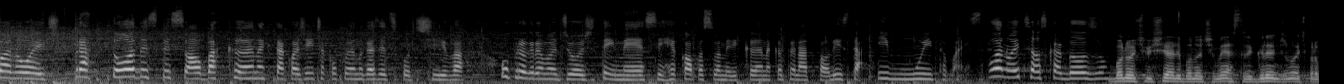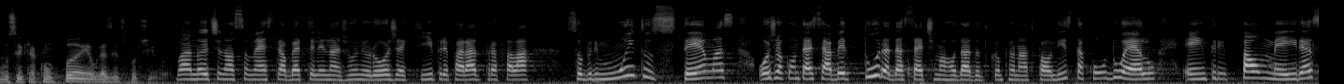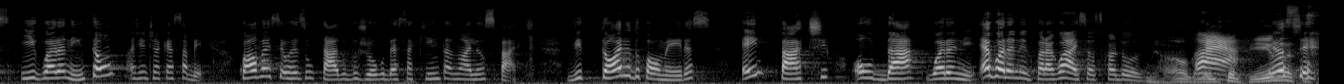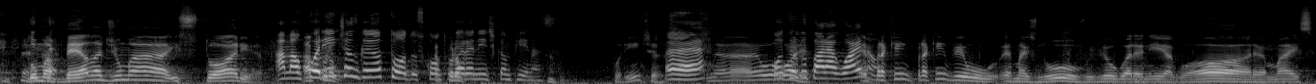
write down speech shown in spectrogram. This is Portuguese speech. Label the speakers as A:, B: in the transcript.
A: boa noite para todo esse pessoal bacana que está com a gente acompanhando a Gazeta Esportiva. O programa de hoje tem Messi, Recopa Sul-Americana, Campeonato Paulista e muito mais. Boa noite, Celso Cardoso.
B: Boa noite, Michele. Boa noite, mestre. Grande noite para você que acompanha o Gazeta Esportiva.
A: Boa noite, nosso mestre Alberto Helena Júnior, hoje aqui, preparado para falar sobre muitos temas. Hoje acontece a abertura da sétima rodada do Campeonato Paulista com o duelo entre Palmeiras e Guarani. Então, a gente já quer saber qual vai ser o resultado do jogo dessa quinta no Allianz Parque. Vitória do Palmeiras, empate ou da Guarani. É Guarani do Paraguai, Celso Cardoso?
B: Não, Guarani ah, de Campinas. Eu sei. Uma bela de uma história.
A: Ah, mas o Corinthians pro... ganhou todos contra pro... o Guarani de Campinas.
B: Corinthians?
A: É. Não, contra o do Paraguai, é, não.
B: É, para quem, quem vê o, é mais novo e vê o Guarani agora, mais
